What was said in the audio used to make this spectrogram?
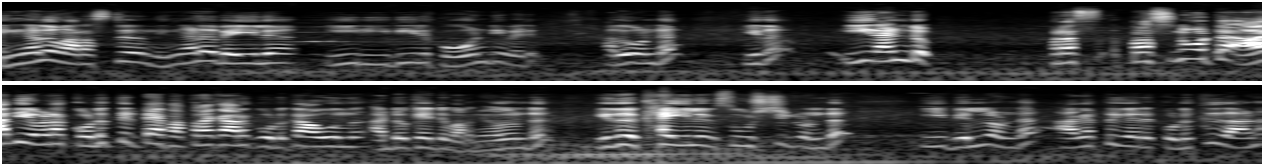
നിങ്ങളും അറസ്റ്റ് നിങ്ങൾ ബെയിൽ ഈ രീതിയിൽ പോകേണ്ടി വരും. അതുകൊണ്ട് ഇത് ഈ രണ്ടും പ്രസ് പ്രസ് നോട്ട് ആദ്യം ഇവിടെ കൊടുത്തിട്ടേ പത്രക്കാർക്ക് കൊടുക്കാവൂ എന്ന് അഡ്വക്കേറ്റ് പറഞ്ഞു. അതുകൊണ്ട് ഇത് കയ്യിൽ സൂക്ഷിച്ചിട്ടുണ്ട്. ഈ ബില്ലുണ്ട്. അകത്ത് കയറി കൊടുക്കുകയാണ്.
